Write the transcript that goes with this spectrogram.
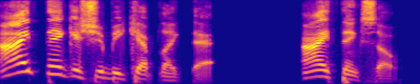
I think it should be kept like that. I think so.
